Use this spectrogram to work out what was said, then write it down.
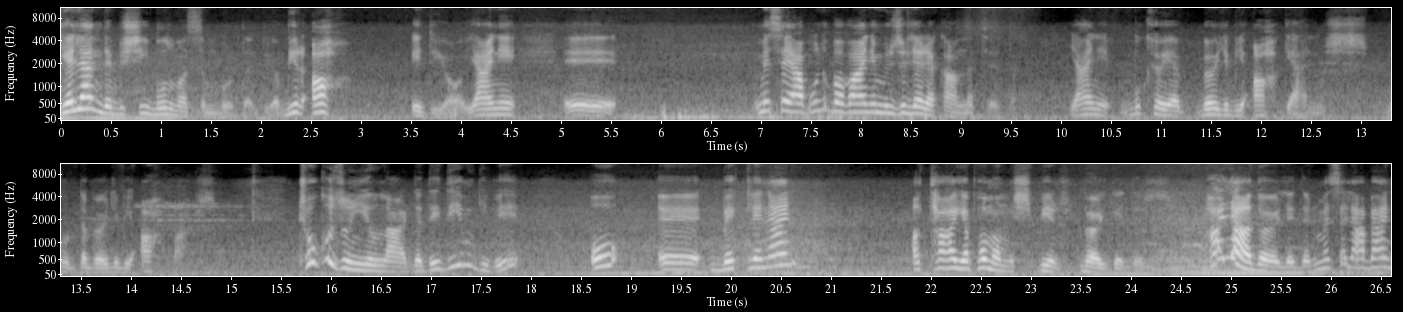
Gelen de bir şey bulmasın burada diyor. Bir ah ediyor. Yani e, mesela bunu babaannem üzülerek anlatırdı. Yani bu köye böyle bir ah gelmiş. Burada böyle bir ah var. Çok uzun yıllarda dediğim gibi o e, beklenen hata yapamamış bir bölgedir. Hala da öyledir. Mesela ben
